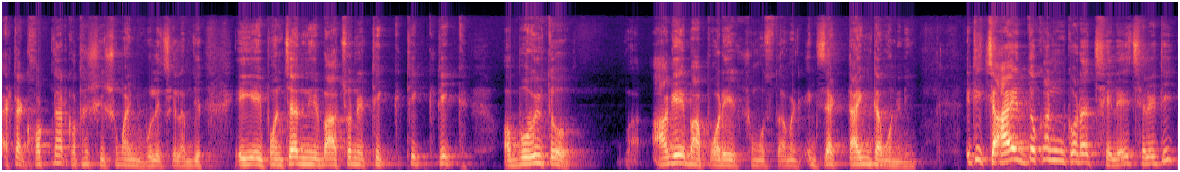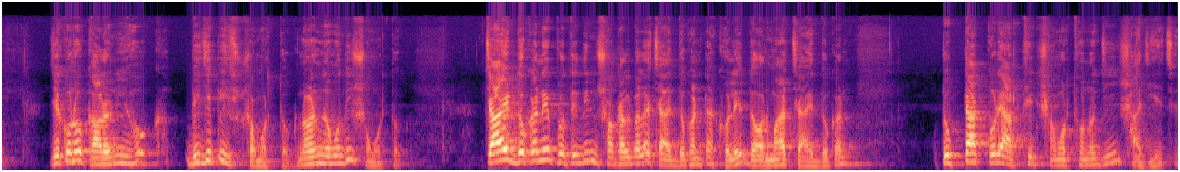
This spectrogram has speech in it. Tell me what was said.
একটা ঘটনার কথা সেই সময় আমি বলেছিলাম যে এই এই পঞ্চায়েত নির্বাচনের ঠিক ঠিক ঠিক অব্যবহিত আগে বা পরে সমস্ত আমার এক্স্যাক্ট টাইমটা মনে নেই। এটি চায়ের দোকান করা ছেলে, ছেলেটি যে কোনো কারণই হোক বিজেপি সমর্থক, নরেন্দ্র মোদীর সমর্থক। চায়ের দোকানে প্রতিদিন সকালবেলা চায়ের দোকানটা খোলে দরমার চায়ের দোকান, টুকটাক করে আর্থিক সামর্থ্য অনুযায়ী সাজিয়েছে।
